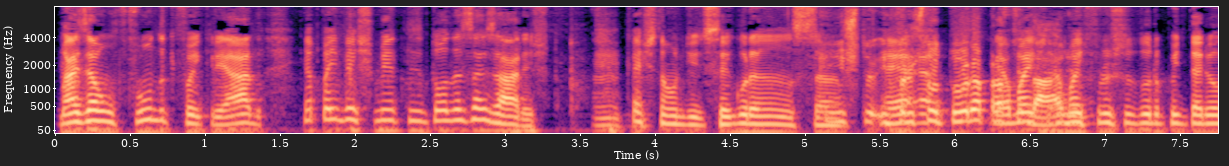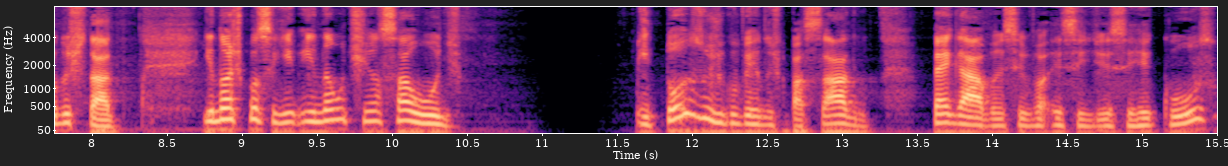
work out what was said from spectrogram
Mas é um fundo que foi criado que é para investimentos em todas as áreas. Hum. Questão de segurança. É, infraestrutura é, para a é cidade. É uma infraestrutura para o interior do estado. E nós conseguimos. E não tinha saúde. E todos os governos passados pegavam esse, esse, esse recurso,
